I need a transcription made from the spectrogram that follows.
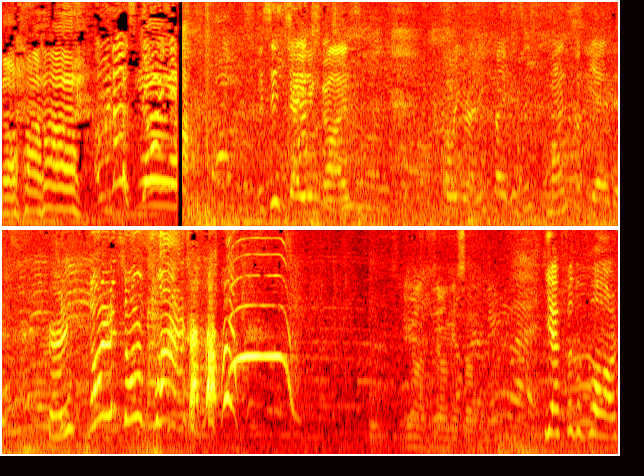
No! oh my god, it's going This is dating, guys. Are we ready? Wait, is this mine's not yeah, it is. Ready? No, it's not a black! You wanna film yourself? Yeah, for the vlog.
